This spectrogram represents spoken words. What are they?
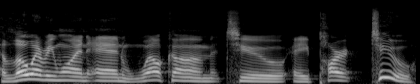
Hello, everyone, and welcome to a part two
